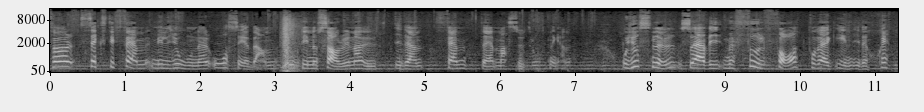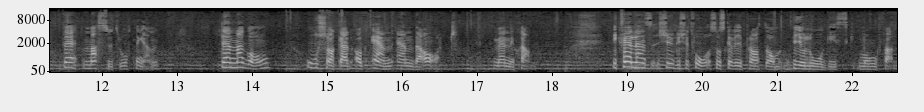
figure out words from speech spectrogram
För 65 miljoner år sedan dog dinosaurierna ut i den femte massutrotningen. Och just nu så är vi med full fart på väg in i den sjätte massutrotningen. Denna gång orsakad av en enda art, människan. I kvällens 2022 så ska vi prata om biologisk mångfald.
